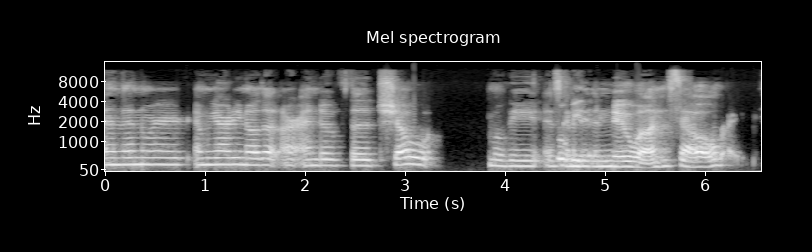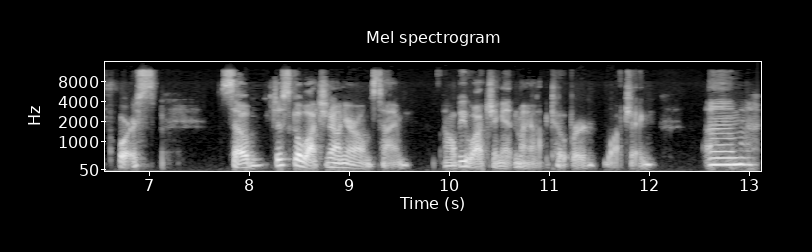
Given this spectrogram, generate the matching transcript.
And then we're, and we already know that our end of the show movie is going to be be the- new one. So, right of course. So just go watch it on your own time. I'll be watching it in my october watching. Um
